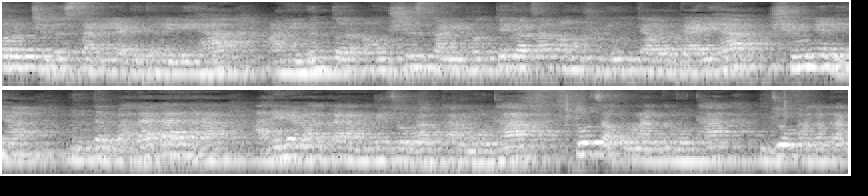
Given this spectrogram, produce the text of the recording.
फरक छेदस्थानी या ठिकाणी लिहा आणि नंतर अंशस्थानी प्रत्येकाचा अंश लिहून त्यावर काय लिहा? शून्य लिहा. नंतर भागाकार करा. आलेल्या भागाकारामध्ये जो भागाकार मोठा तोच अपूर्णांक मोठा. जो भागाकार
